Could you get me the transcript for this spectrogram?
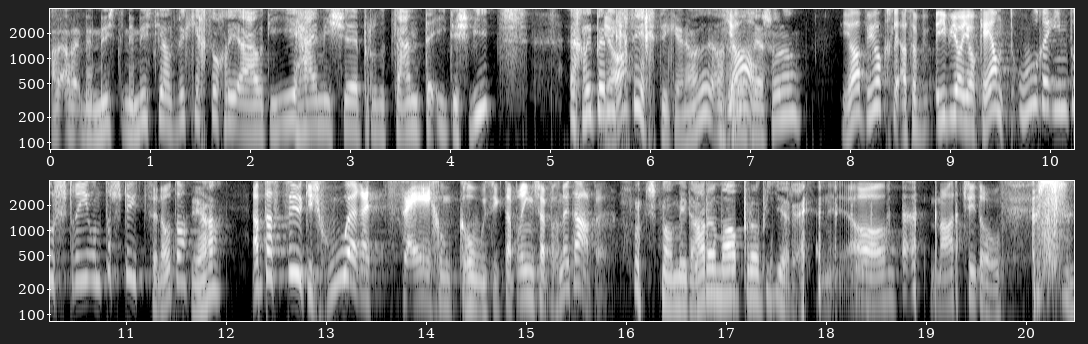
Aber, aber man, müsste, man müsste halt wirklich so ein bisschen auch die einheimischen Produzenten in der Schweiz ein bisschen berücksichtigen, oder? Also Ja. das wäre schon noch... Ja, wirklich. Also ich würde ja gerne die Uhrenindustrie unterstützen, oder? Ja, Aber das Zeug ist hure zäh und grusig. Da bringst du einfach nicht ab. musst du mal mit Aroma probieren. Ja, Matschi drauf.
